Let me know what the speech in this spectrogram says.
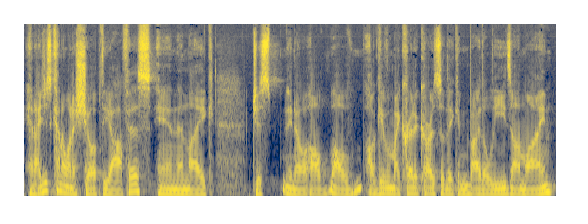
and I just kind of want to show up the office, and then like just you know I'll I'll I'll give them my credit card so they can buy the leads online,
